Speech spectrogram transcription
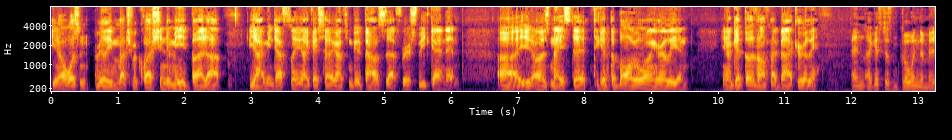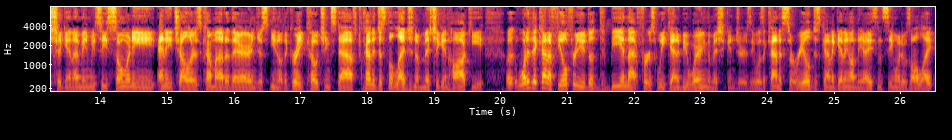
you know, it wasn't really much of a question to me. But uh, yeah, I mean, definitely, like I said, I got some good bounces that first weekend, and uh, you know, it was nice to to get the ball rolling early and you know get those off my back early. And I guess just going to Michigan, I mean, we see so many NHLers come out of there, and just you know the great coaching staff, kind of just the legend of Michigan hockey. Uh, What did it kind of feel for you to, to be in that first weekend and be wearing the Michigan jersey? Was it kind of surreal, just kind of getting on the ice and seeing what it was all like?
